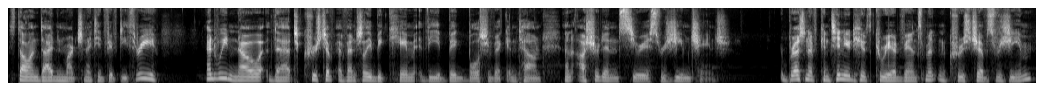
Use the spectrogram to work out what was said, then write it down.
Stalin died in March 1953, and we know that Khrushchev eventually became the big Bolshevik in town and ushered in serious regime change. Brezhnev continued his career advancement in Khrushchev's regime.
